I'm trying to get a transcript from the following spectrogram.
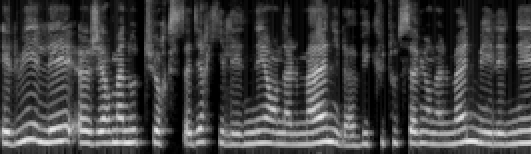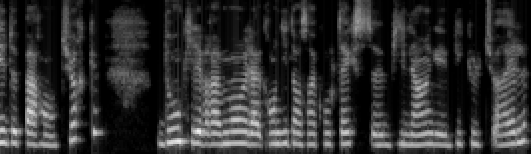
Et lui, il est euh, germano-turc, c'est-à-dire qu'il est né en Allemagne, il a vécu toute sa vie en Allemagne, mais il est né de parents turcs. Donc, il est vraiment, il a grandi dans un contexte bilingue et biculturel,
